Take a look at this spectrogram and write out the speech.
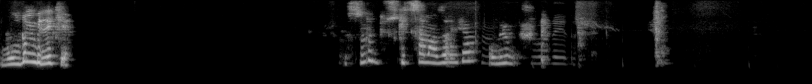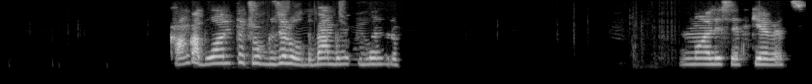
Buldum bile ki. Aslında düz gitsem az önce oluyormuş. Kanka bu harita çok güzel oldu. Ben bunu kullanırım. Maalesef ki evet.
